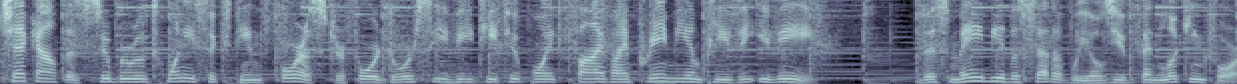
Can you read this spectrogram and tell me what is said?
Check out the Subaru 2016 Forester 4-door CVT 2.5i Premium PZEV. This may be the set of wheels you've been looking for.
